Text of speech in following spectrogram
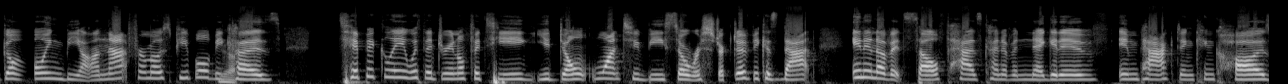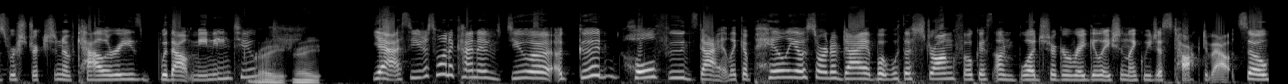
going beyond that for most people because yeah. typically with adrenal fatigue, you don't want to be so restrictive because that in and of itself has kind of a negative impact and can cause restriction of calories without meaning to. Right, right. Yeah, so you just want to kind of do a, a, good whole foods diet, like a paleo sort of diet, but with a strong focus on blood sugar regulation, like we just talked about. So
